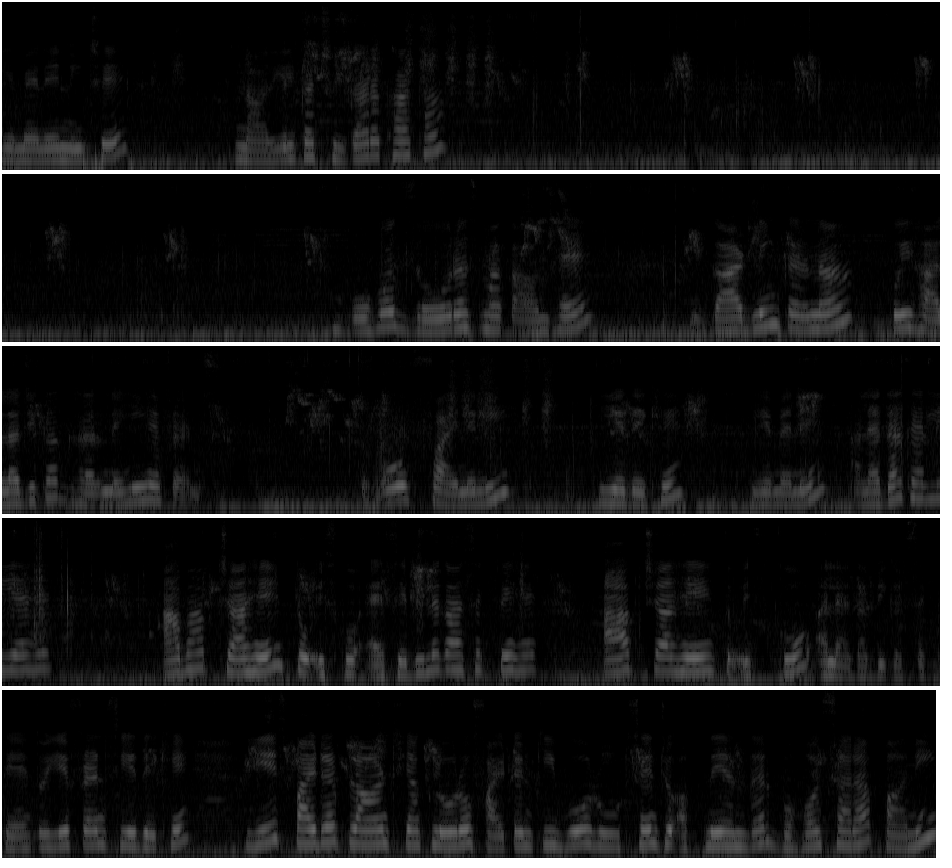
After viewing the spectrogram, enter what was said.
ये मैंने नीचे नारियल का छिलका रखा था। बहुत ज़ोर आजमा काम है। गार्डनिंग करना कोई हालाजी का घर नहीं है फ्रेंड्स तो फाइनली ये देखें ये मैंने अलहदा कर लिया है। अब आप चाहें तो इसको ऐसे भी लगा सकते हैं। आप चाहें तो इसको अलहदा भी कर सकते हैं। तो ये फ्रेंड्स ये देखें, ये स्पाइडर प्लांट या क्लोरोफाइटम की वो रूट्स हैं जो अपने अंदर बहुत सारा पानी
